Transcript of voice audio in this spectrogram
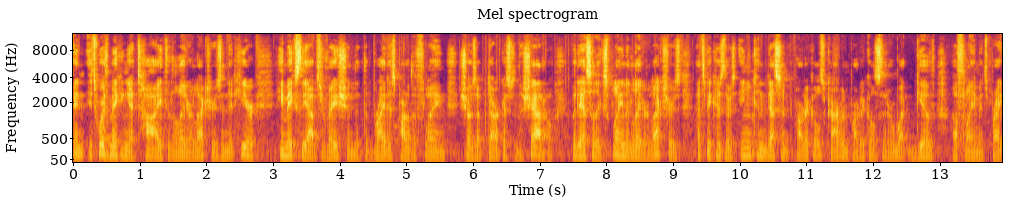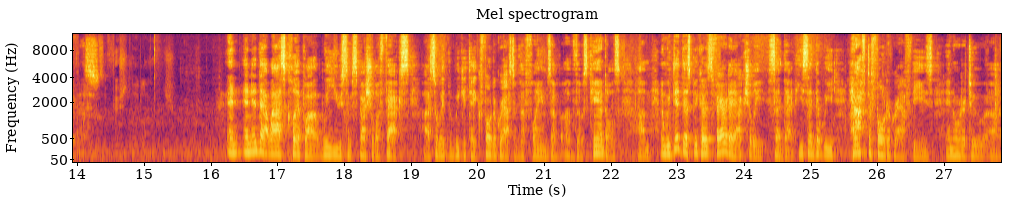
And it's worth making a tie to the later lectures in that here he makes the observation that the brightest part of the flame shows up darkest in the shadow, but as he'll explain in later lectures, that's because there's incandescent particles, carbon particles, that are what give a flame its brightness. And, and in that last clip, uh, we used some special effects uh, so we, we, could take photographs of the flames of, of those candles. Um, and we did this because Faraday actually said that. He said that we have to photograph these in order to uh,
